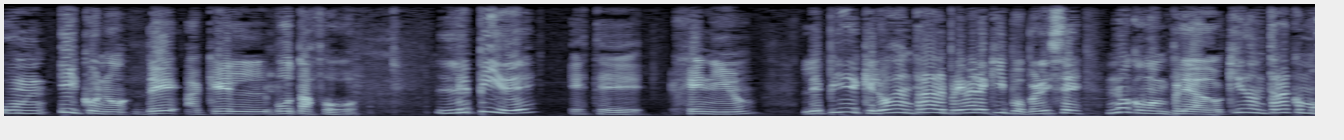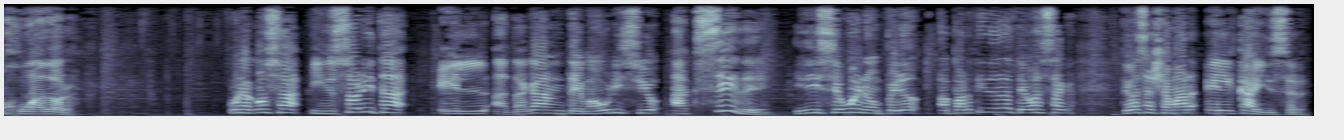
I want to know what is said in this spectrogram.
un ícono de aquel Botafogo. Le pide, este genio, le pide que lo haga entrar al primer equipo, pero dice, no como empleado, quiero entrar como jugador. Una cosa insólita, el atacante Mauricio accede y dice, bueno, pero a partir de ahora te vas a, te vas a llamar el Kaiser,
